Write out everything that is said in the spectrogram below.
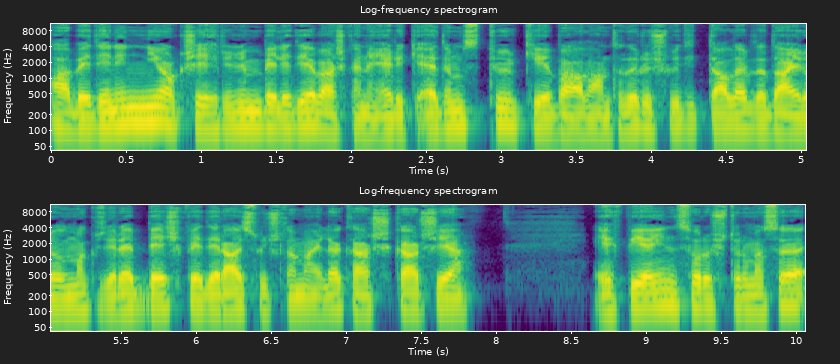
ABD'nin New York şehrinin belediye başkanı Eric Adams, Türkiye bağlantılı rüşvet iddiaları da dahil olmak üzere 5 federal suçlamayla karşı karşıya. FBI'nin soruşturması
